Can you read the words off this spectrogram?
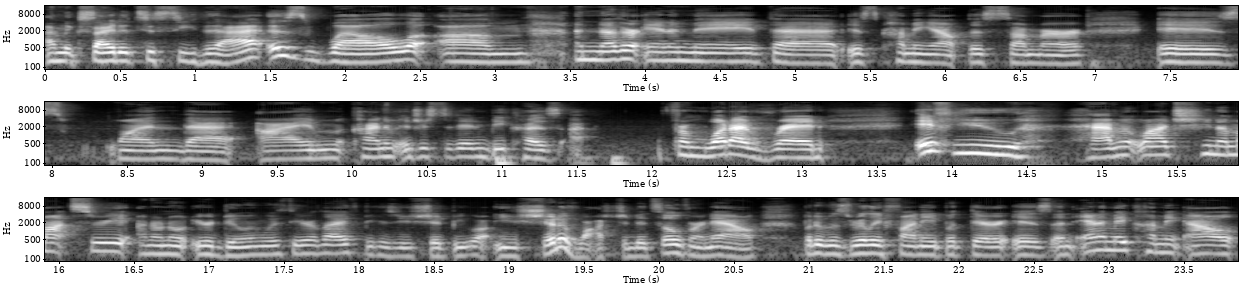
I'm excited to see that as well. Um, another anime that is coming out this summer is one that I'm kind of interested in because I, from what I've read, if you haven't watched Hinamatsuri, I don't know what you're doing with your life because you should be you should have watched it. It's over now, but it was really funny. But there is an anime coming out.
